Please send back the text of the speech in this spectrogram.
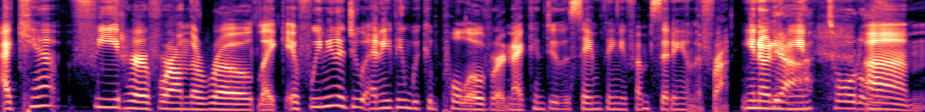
I can't feed her if we're on the road. Like, if we need to do anything, we can pull over, and I can do the same thing if I'm sitting in the front. You know what Yeah, I mean? totally. Um,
